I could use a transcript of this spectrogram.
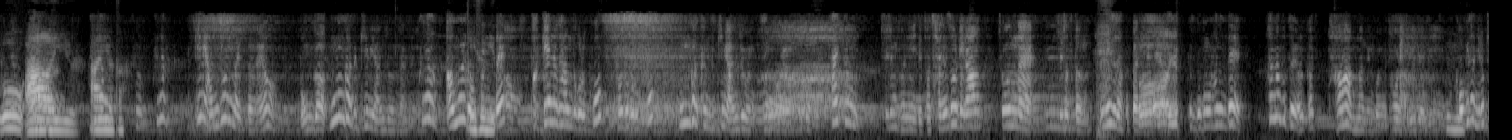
오, 아이유. 아이유다. 그냥 느낌이 안 좋은 날 있잖아요. 뭔가 뭔가 느낌이 안 좋은 날. 그냥 아무 일도 이승이. 없는데 밖에 있는 사람도 그렇고 저도 그렇고 뭔가 그 느낌이 안 좋은 그런 거예요. 하여튼 주신 분이 이제 저 잔소리랑 좋은 날 주셨던 이민수 작가님이에요. 그 녹음하는데 하나부터 열까지 다 안 맞는 거예요. 저랑 의견이. 거기서 이렇게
